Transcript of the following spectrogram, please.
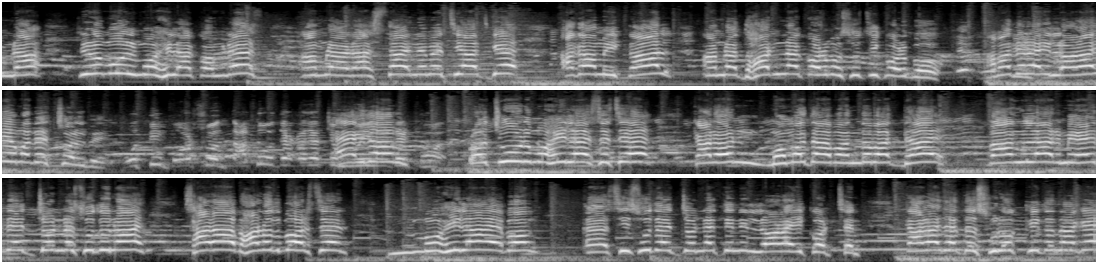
আমরা তৃণমূল মহিলা কংগ্রেস আমরা রাস্তায় নেমেছি আজকে। আগামীকাল আমরা ধর্ণা কর্মসূচি করব। আমাদের এই লড়াই আমাদের চলবে। একদম প্রচুর মহিলা এসেছে কারণ মমতা বন্দ্যোপাধ্যায় বাংলার মেয়েদের জন্য শুধু নয় সারা ভারতবর্ষের মহিলা এবং শিশুদের জন্য তিনি লড়াই করছেন। তারা যাতে সুরক্ষিত থাকে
